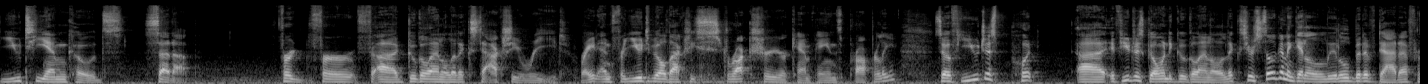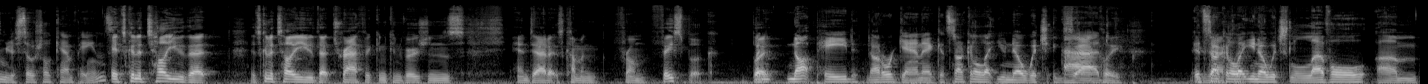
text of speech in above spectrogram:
UTM codes set up for for uh, Google Analytics to actually read, right? And for you to be able to actually structure your campaigns properly. So if you just put uh, if you just go into Google Analytics, you're still going to get a little bit of data from your social campaigns. It's going to tell you that it's going to tell you that traffic and conversions and data is coming from Facebook, but, but not paid, not organic. It's not going to let you know which exactly. ad. It's not going to let you know which level um,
